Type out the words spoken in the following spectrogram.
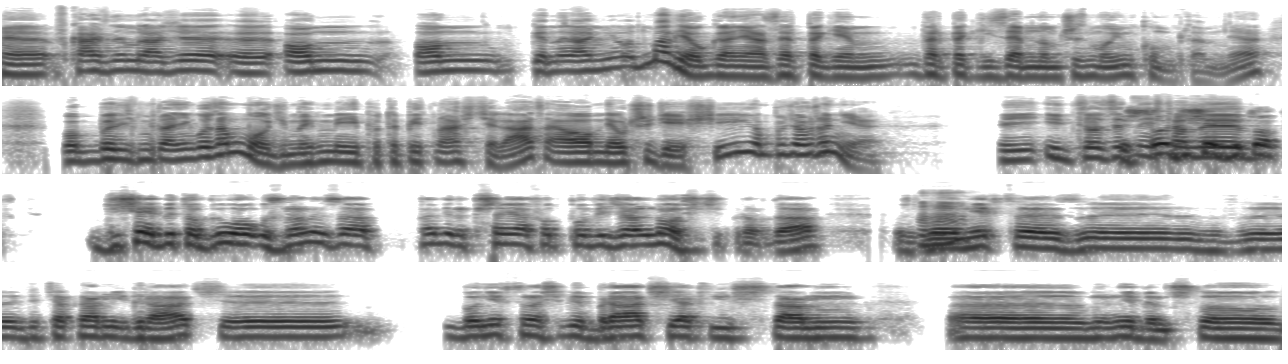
E, w każdym razie e, on, on generalnie odmawiał grania z RPG w RPG ze mną czy z moim kumplem, nie? Bo byliśmy dla niego za młodzi. Myśmy mieli po te 15 lat, a on miał 30 i on powiedział, że nie. I, i to z jednej strony dzisiaj by to było uznane za pewien przejaw odpowiedzialności, prawda? Że mhm. nie chcę z, z dzieciakami grać, y, bo nie chcę na siebie brać jakichś tam, e, nie wiem, czy to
